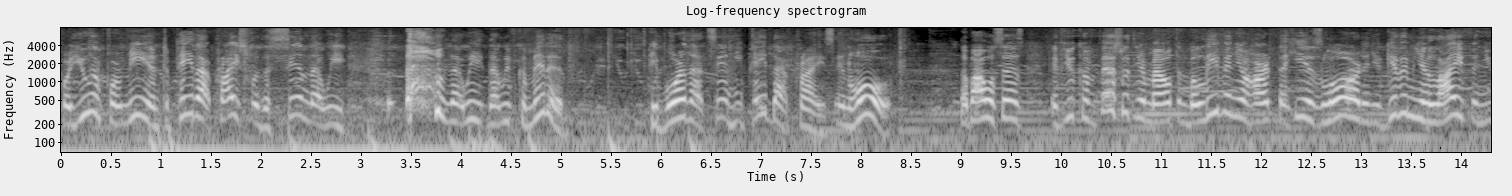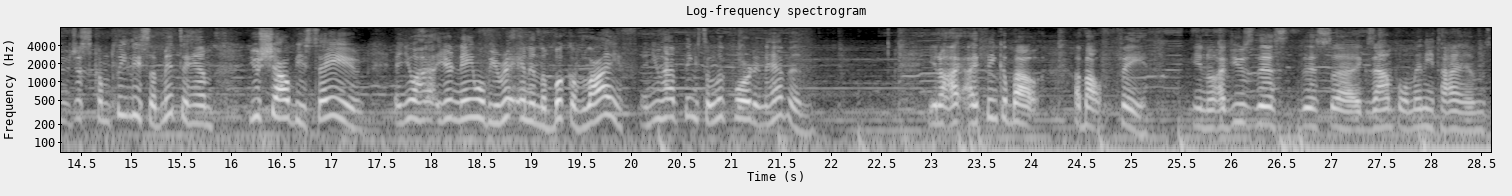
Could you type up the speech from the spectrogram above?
for you and for me and to pay that price for the sin that we that we that we've committed. He bore that sin, he paid that price in whole. The Bible says, if you confess with your mouth and believe in your heart that he is Lord and you give him your life and you just completely submit to him, you shall be saved and ha- your name will be written in the book of life and you have things to look forward in heaven. You know, I, I think about about faith you know i've used this this uh, example many times.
